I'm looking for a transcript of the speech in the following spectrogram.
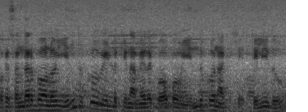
ఒక సందర్భంలో ఎందుకు వీళ్ళకి నా మీద కోపం ఎందుకో నాకు తె- తెలీదు.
